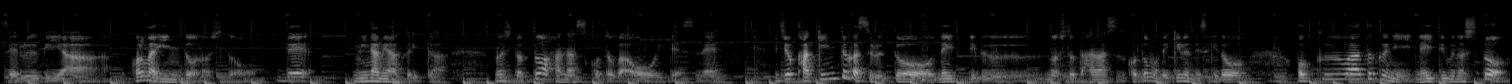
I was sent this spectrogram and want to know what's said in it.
セルビアこの前インドの人で南アフリカの人と話すことが多いですね一応課金とかするとネイティブの人と話すこともできるんですけど僕は特にネイティブの人と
